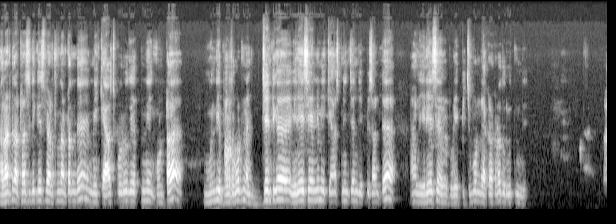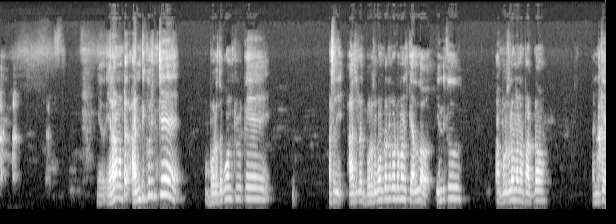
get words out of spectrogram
అలాంటిది అట్రాసిటీ కేసు పెడుతుంది అంటుంది మీ క్యాస్ట్ పొరుగు తీస్తుంది గుంట ముందు ఈ బురద కొట్టిన అర్జెంటుగా వెలేసేయండి మీ క్యాస్ట్ నుంచి అని చెప్పేసి అంటే వాళ్ళు వెలేసారు ఇప్పుడు ఈ పిచ్చి ఎక్కడెక్కడ దొరుకుతుంది. ఎలా ఉంటారు? అందు గురించే బురద గుంటలకి అసలు అసలు బురద గుంటలు కూడా మనకి వెళ్ళదు. ఎందుకు? ఆ బురదలో మనం పడ్డాం. అందుకే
